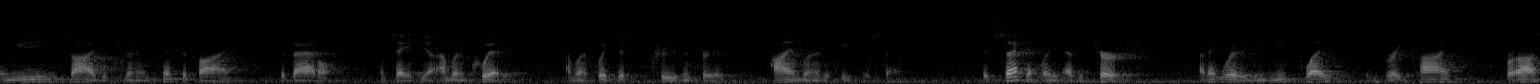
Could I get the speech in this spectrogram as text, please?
And you decide that you're going to intensify the battle and say, yeah, I'm going to quit. I'm going to quit just cruising through. I am going to defeat this thing. But secondly, as a church, I think we're at a unique place, a great time for us,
